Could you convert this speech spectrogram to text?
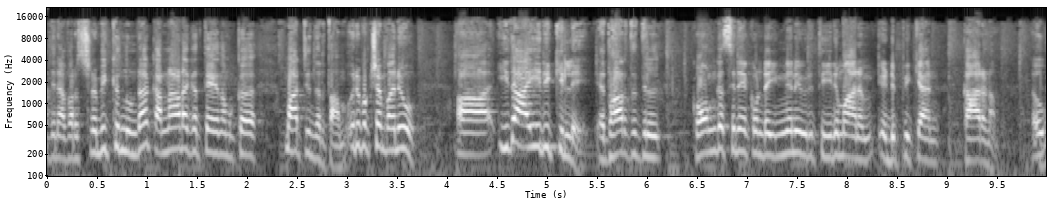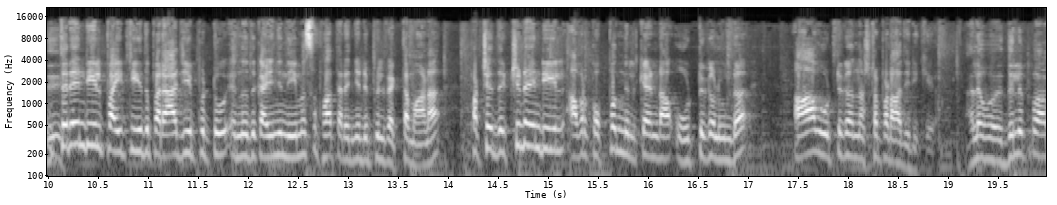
അതിനവർ ശ്രമിക്കുന്നുണ്ട്. കർണാടകത്തെ നമുക്ക് മാറ്റി നിർത്താം. ഒരുപക്ഷെ മനു ഇതായിരിക്കില്ലേ യഥാർത്ഥത്തിൽ കോൺഗ്രസിനെ കൊണ്ട് ഇങ്ങനെ ഒരു തീരുമാനം എടുപ്പിക്കാൻ കാരണം? ഉത്തരേന്ത്യയിൽ ഫൈറ്റ് ചെയ്ത് പരാജയപ്പെട്ടു എന്നത് കഴിഞ്ഞ നിയമസഭാ തെരഞ്ഞെടുപ്പിൽ വ്യക്തമാണ്. പക്ഷേ ദക്ഷിണേന്ത്യയിൽ അവർക്കൊപ്പം നിൽക്കേണ്ട വോട്ടുകളുണ്ട്. ആ വോട്ടുകൾ നഷ്ടപ്പെടാതിരിക്കുക. അല്ല ഇതിലിപ്പോൾ ആ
